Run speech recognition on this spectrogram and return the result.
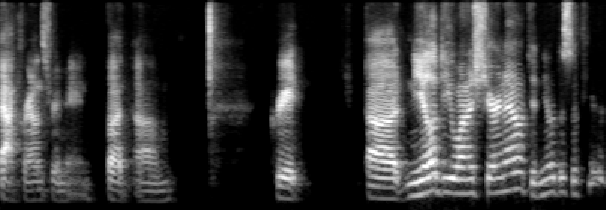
backgrounds remain, but um, great. Uh, Neil, do you want to share now? Did Neil disappear?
